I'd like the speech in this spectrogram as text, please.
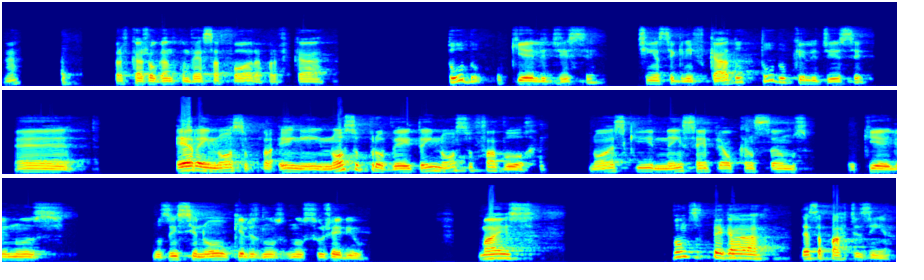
né? Para ficar jogando conversa fora, para ficar tudo o que ele disse tinha significado, tudo o que ele disse é, era em nosso, em, em nosso proveito, em nosso favor. Nós que nem sempre alcançamos o que ele nos, nos ensinou, o que ele nos, nos sugeriu. Mas vamos pegar dessa partezinha.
